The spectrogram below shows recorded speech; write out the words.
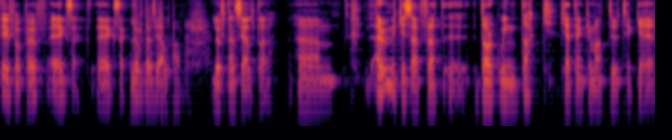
Piff och Puff, exakt, exakt. Luftens hjältar. Luftens hjältar. Ehm, är det mycket så här, för att eh, Darkwing Duck kan jag tänka mig att du tycker är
